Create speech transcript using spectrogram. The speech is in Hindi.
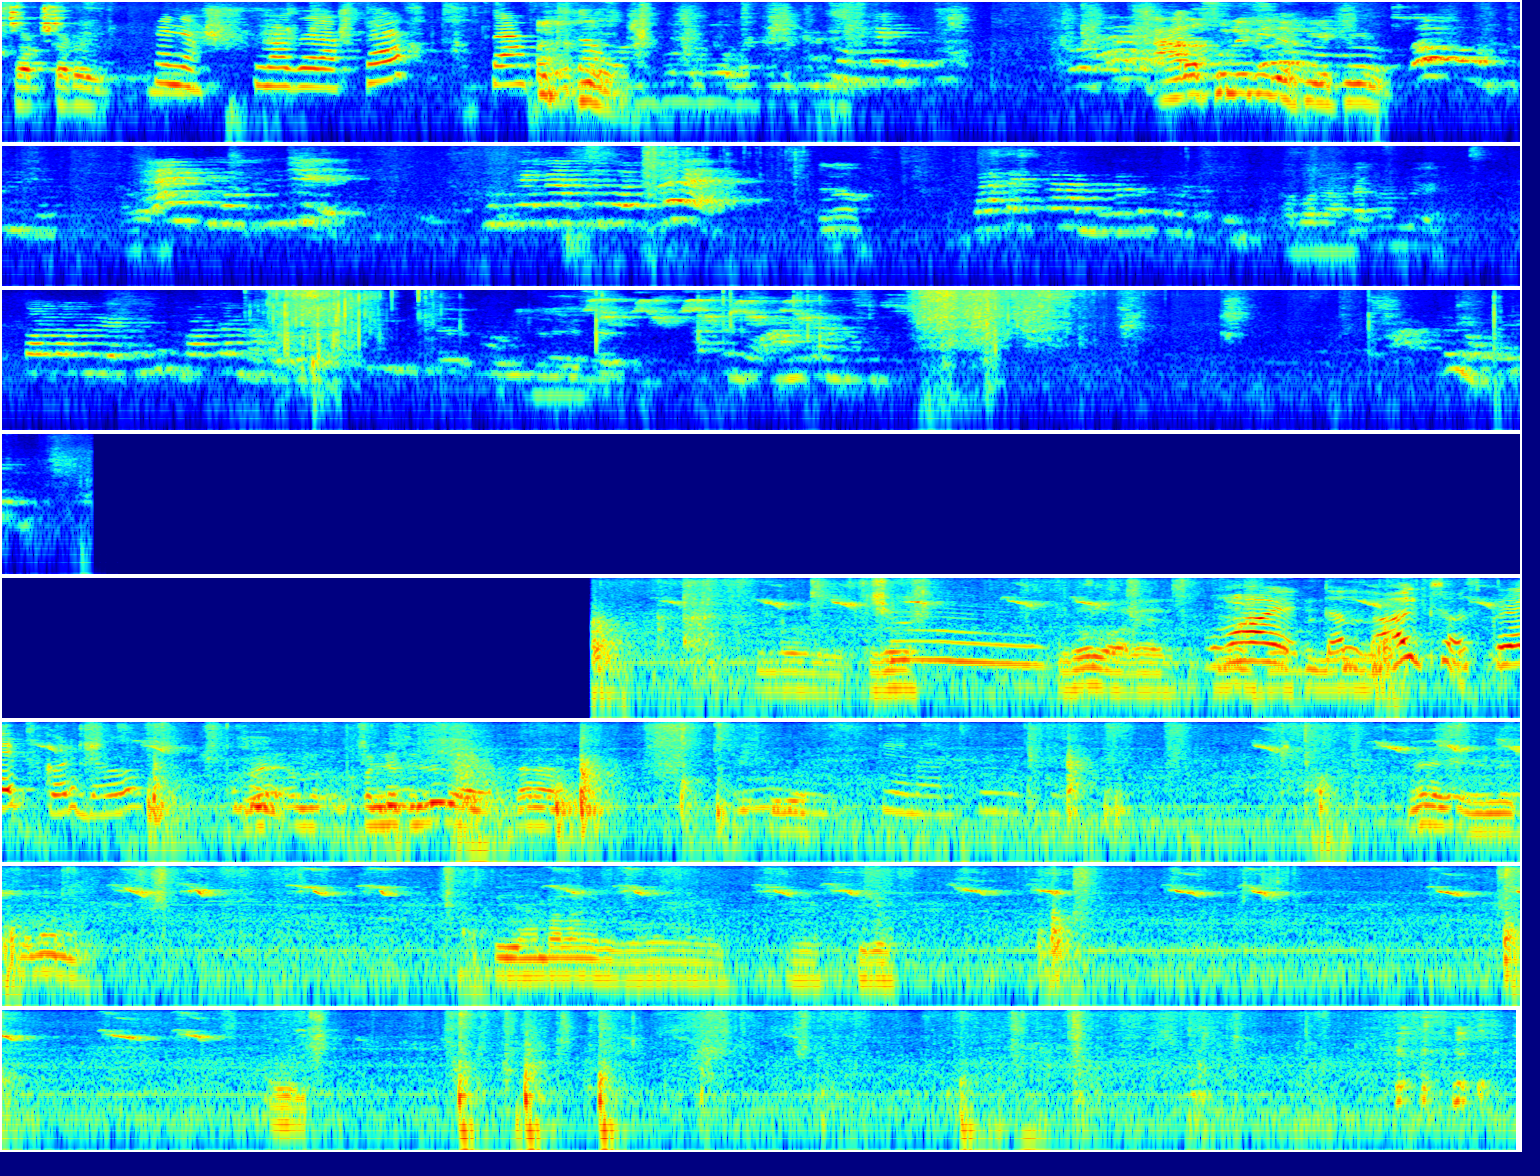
শর্টকাটে আর শুনে দিই না পেয়েছি আবার রান্না করবে বাবা রেখে বাচ্চা না पूरा ला रहा है वाह द लाइक सब्सक्राइब कर दो पल्लू तुल्लू का दादा पूरा तीन आर ए ले चलो तो यहाँ वाला कर दो पूरा Thank you.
